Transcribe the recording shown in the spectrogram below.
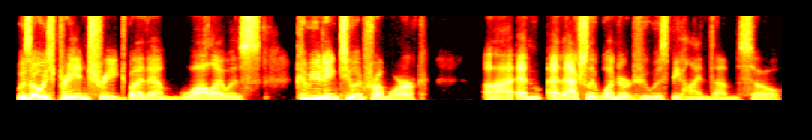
was always pretty intrigued by them while I was commuting to and from work, uh, and and actually wondered who was behind them. So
